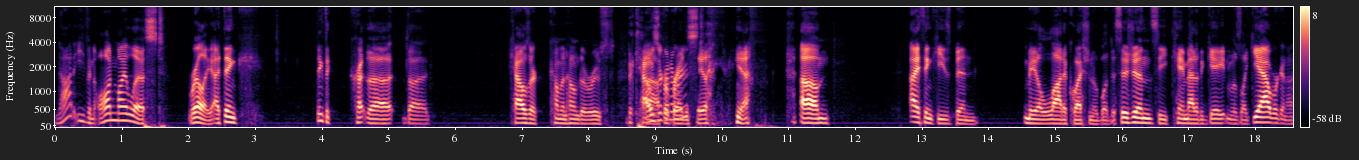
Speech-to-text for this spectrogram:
Not even on my list. Really, I think, I think the the the cows are coming home to roost. The cows uh, are for Brandon roost. Staley. yeah. Um, I think he's been made a lot of questionable decisions. He came out of the gate and was like, "Yeah, we're gonna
